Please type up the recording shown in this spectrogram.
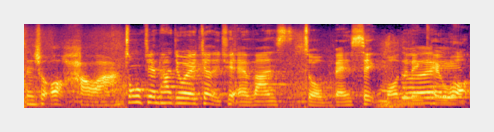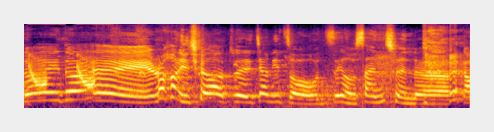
那你说哦好啊。中间他就会叫你去 advance 走 basic modeling 对 catwalk。对对，然后你就要对叫你走这种三寸的高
